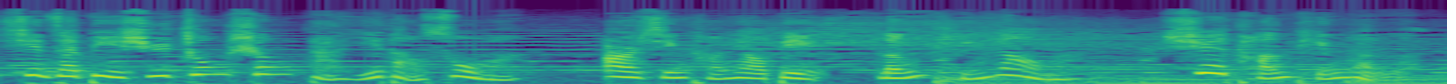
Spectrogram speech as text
现在必须终生打胰岛素吗？二型糖尿病能停药吗？血糖平稳了。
